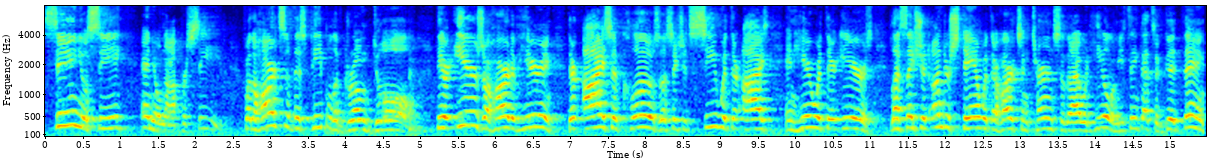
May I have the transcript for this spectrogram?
Seeing you'll see, and you'll not perceive. For the hearts of this people have grown dull. Their ears are hard of hearing. Their eyes have closed, lest they should see with their eyes and hear with their ears, lest they should understand with their hearts and turn so that I would heal them. You think that's a good thing.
